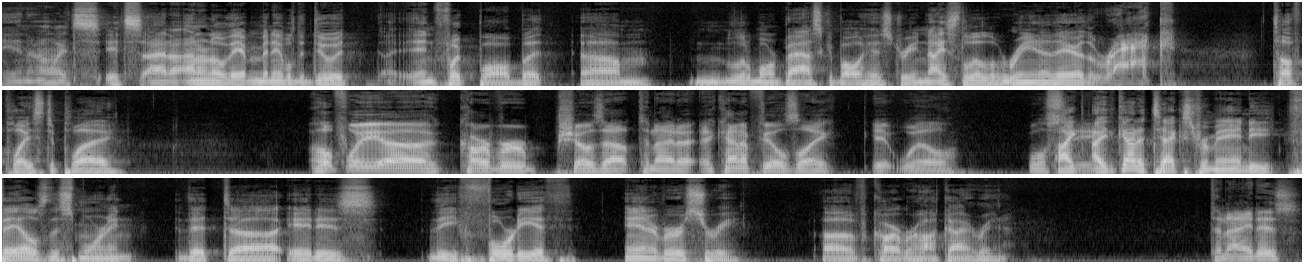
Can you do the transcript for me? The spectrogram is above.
you know it's it's I don't, I don't know. They haven't been able to do it in football, but um, a little more basketball history. Nice little arena there, the RAC. Tough place to play. Hopefully, uh, Carver shows out tonight. It kind of feels like it will. We'll see. I, I got a text from Andy Fales this morning that uh, it is the 40th anniversary of Carver Hawkeye Arena. tonight is.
